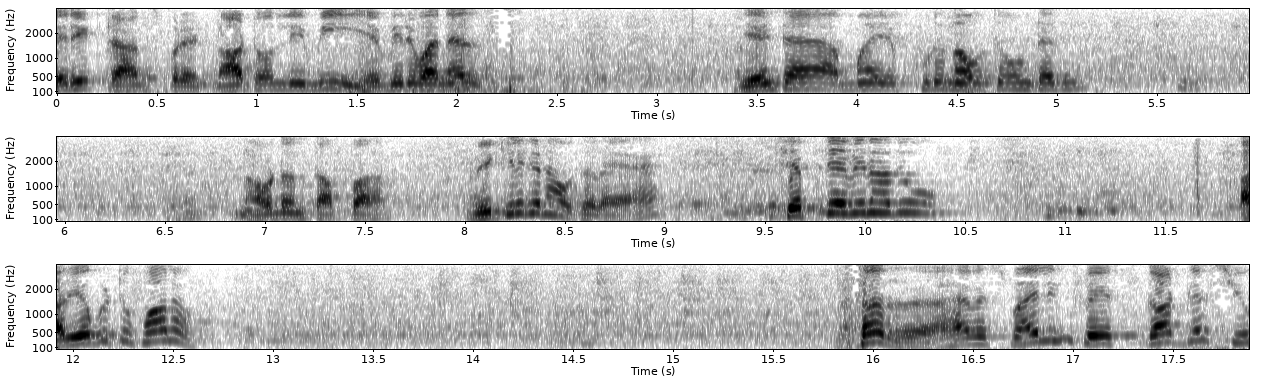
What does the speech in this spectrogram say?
very transparent not only me everyone else ఏంటా అమ్మాయి ఎప్పుడు నవ్వుతూ ఉంటది నవ్వడం తప్ప వెకిలిగా నవ్వుతుందా చెప్తే వినదు are able to follow sir I have a smiling face God bless you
